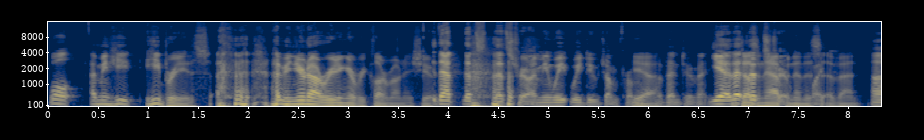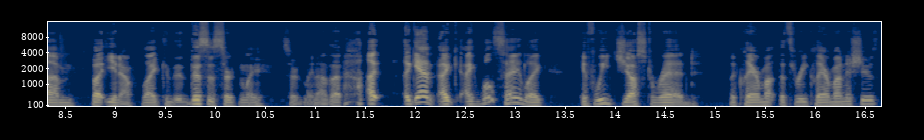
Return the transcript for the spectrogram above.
Well, I mean, he he breathes. I mean, you're not reading every Claremont issue. that that's that's true. I mean we, we do jump from Yeah. event to event. Yeah, It that doesn't that's happen true. in this Like, event. um but you know, like th- this is certainly certainly not that. I again, I I will say like if we just read the Claremont the three Claremont issues,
